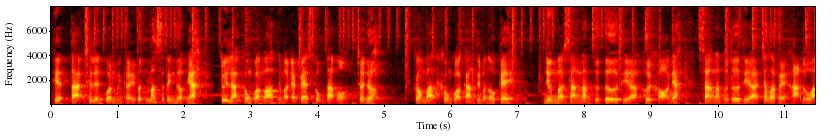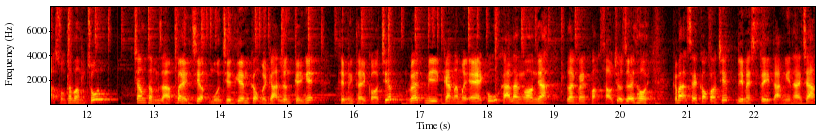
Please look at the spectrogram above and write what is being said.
Hiện tại trên liên quân mình thấy vẫn max setting được nha. Tuy là không quá ngon nhưng mà FPS cũng tạm ổn, chơi được. Combat không quá căng thì vẫn ok. Nhưng mà sang năm thứ tư thì à, hơi khó nha. Sang năm thứ tư thì à, chắc là phải hạ đồ họa xuống thấp hơn một chút. Trong tầm giá 7 triệu muốn chiến game cộng với cả lưng kính ấy, thì mình thấy có chiếc Redmi K50e e cũ khá là ngon nha, loanh quanh khoảng 6 triệu rưỡi thôi. Các bạn sẽ có con chip Dimensity 8200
